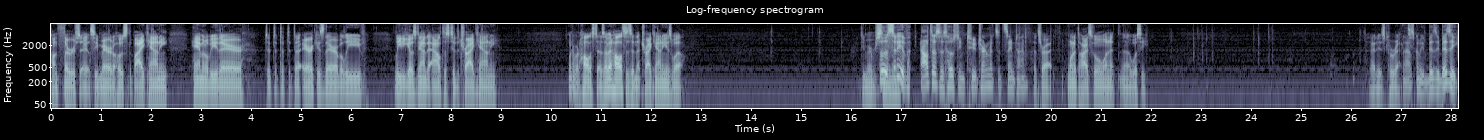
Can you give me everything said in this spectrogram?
on Thursday. You'll see Merritt will host the Bi County. Hammond will be there. Erick is there, I believe. Leedy goes down to Altus to the Tri County. Wonder what Hollis does. I bet Hollis is in that Tri County as well. Do you remember? So the city that? of Altus is hosting two tournaments at the same time. That's right. One at the high school, and one at uh, Wussy. That is correct. That's going to be busy, busy.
